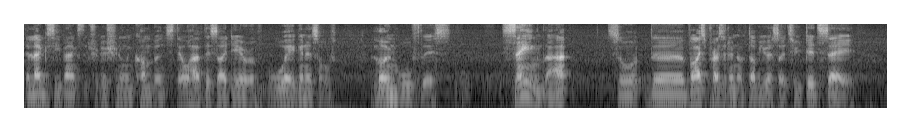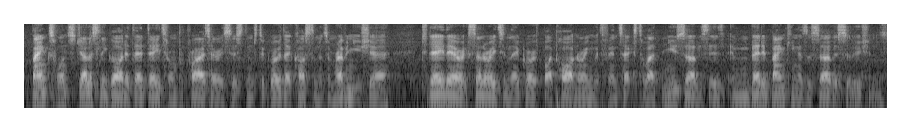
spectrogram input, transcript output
the legacy banks, the traditional incumbents, still have this idea of we're gonna sort of lone wolf this. Saying that, so the vice president of WSO2 did say banks once jealously guarded their data on proprietary systems to grow their customers and revenue share Today, they are accelerating their growth by partnering with fintechs to add new services, embedded banking as a service solutions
